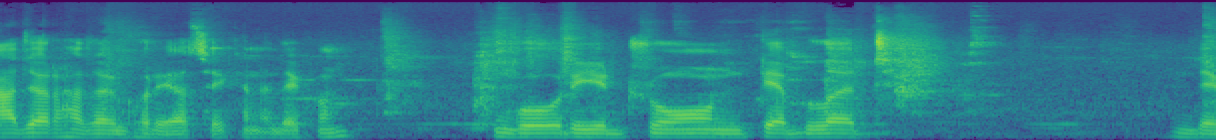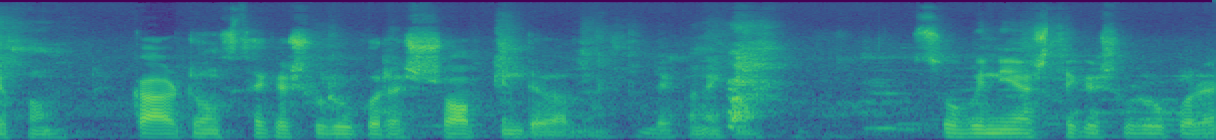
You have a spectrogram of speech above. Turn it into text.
হাজার হাজার ঘড়ি আছে এখানে, দেখুন। ঘড়ি ড্রোন ট্যাবলেট দেখুন কার্টুনস থেকে শুরু করে সব কিনতে পারবেন। দেখুন এখানে সুবিনিয়ার্স থেকে শুরু করে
